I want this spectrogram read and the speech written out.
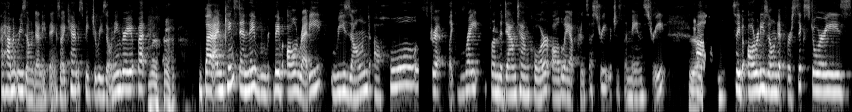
I haven't rezoned anything, so I can't speak to rezoning very but but in Kingston they've they've already rezoned a whole strip like right from the downtown core all the way up Princess Street, which is the main street. Yeah. Um, so they've already zoned it for six stories.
